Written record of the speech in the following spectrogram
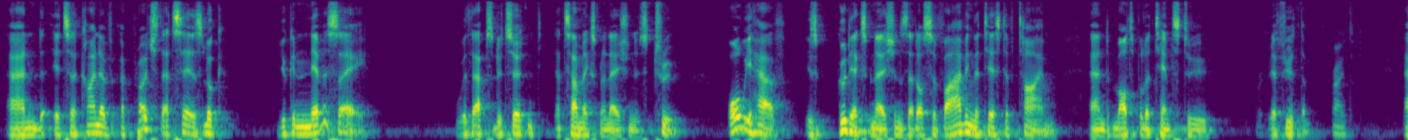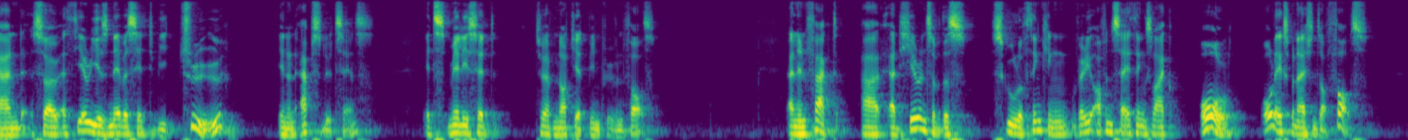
And it's a kind of approach that says, look, you can never say with absolute certainty that some explanation is true. All we have is good explanations that are surviving the test of time and multiple attempts to refute them. Right. And so a theory is never said to be true in an absolute sense, it's merely said to have not yet been proven false. And in fact, uh, adherents of this school of thinking very often say things like, all, all explanations are false.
